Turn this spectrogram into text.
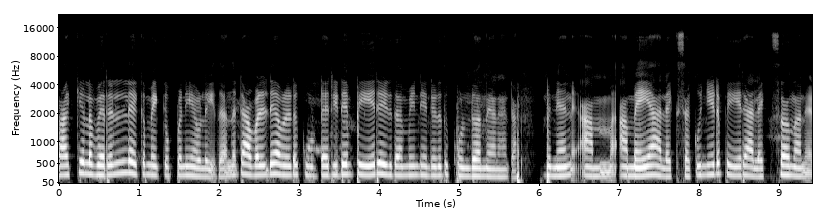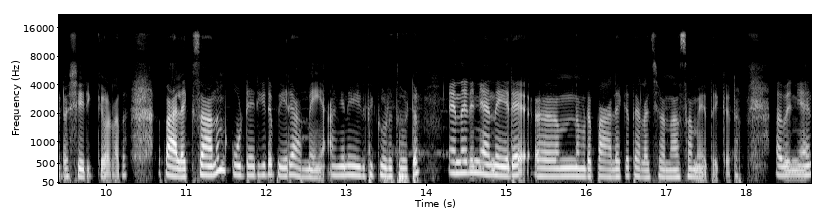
ബാക്കിയുള്ള വിരലിലെയൊക്കെ മേക്കപ്പ് പണി അവൾ ചെയ്ത്. എന്നിട്ട് അവളുടെ അവളുടെ കൂട്ടുകാരിയുടെയും പേര് എഴുതാൻ വേണ്ടി എന്റെ അടുത്ത് കൊണ്ടുവന്നതാണ് കേട്ടോ. അപ്പം ഞാൻ അമ്മ അമ്മയ അലക്സ കുഞ്ഞിയുടെ പേര് അലക്സ എന്നാണ് കേട്ടോ ശരിക്കും ഉള്ളത്. അപ്പോൾ അലക്സ എന്നും കൂട്ടുകാരിയുടെ പേര് അമ്മയ അങ്ങനെ എഴുതി കൊടുത്തു വിട്ടു എന്നിട്ട് ഞാൻ നേരെ നമ്മുടെ പാലൊക്കെ തിളച്ച് വന്ന ആ സമയത്തേക്ക് കേട്ടോ. അപ്പം ഞാൻ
